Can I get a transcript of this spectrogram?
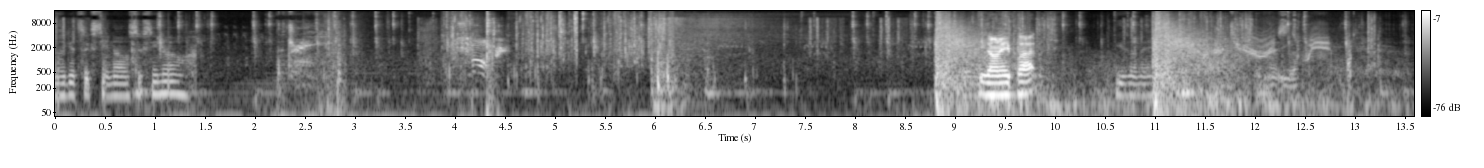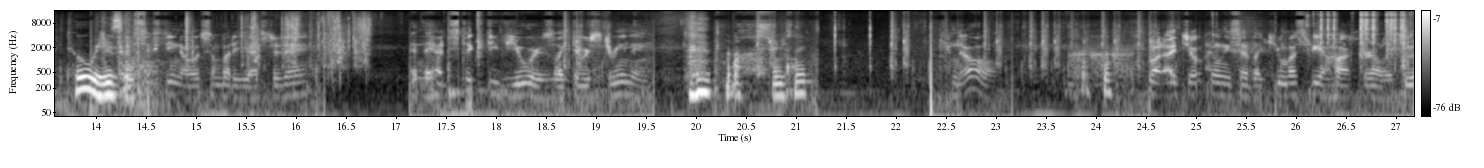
Let's get 16 0, 16 0. The train. He's on A plat. He's on A. Too easy. 16 0 somebody yesterday, and they had 60 viewers like they were streaming. Oh, stream snake. No. but I jokingly said, like, you must be a hot girl. Like, who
